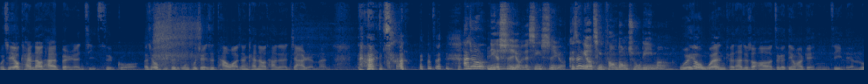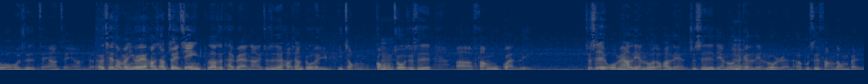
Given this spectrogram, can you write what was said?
我其实有看到他本人几次过，而且我不是，我不觉得是他，我好像看到他的家人们。他 他就你的室友，你的新室友。可是你有请房东处理吗？我有问，可是他就说啊，这个电话给你自己联络，或是怎样怎样的。而且他们因为好像最近不知道是台北还是哪里，就是好像多了一一种工作，就是、嗯、呃房屋管理。就是我们要联络的话，联就是联络那个联络人，嗯、而不是房东本人。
